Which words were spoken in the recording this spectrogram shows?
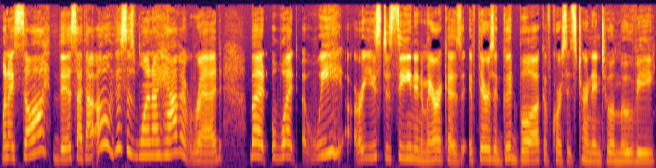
When I saw this, I thought, oh, this is one I haven't read. But what we are used to seeing in America is if there's a good book, of course, it's turned into a movie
